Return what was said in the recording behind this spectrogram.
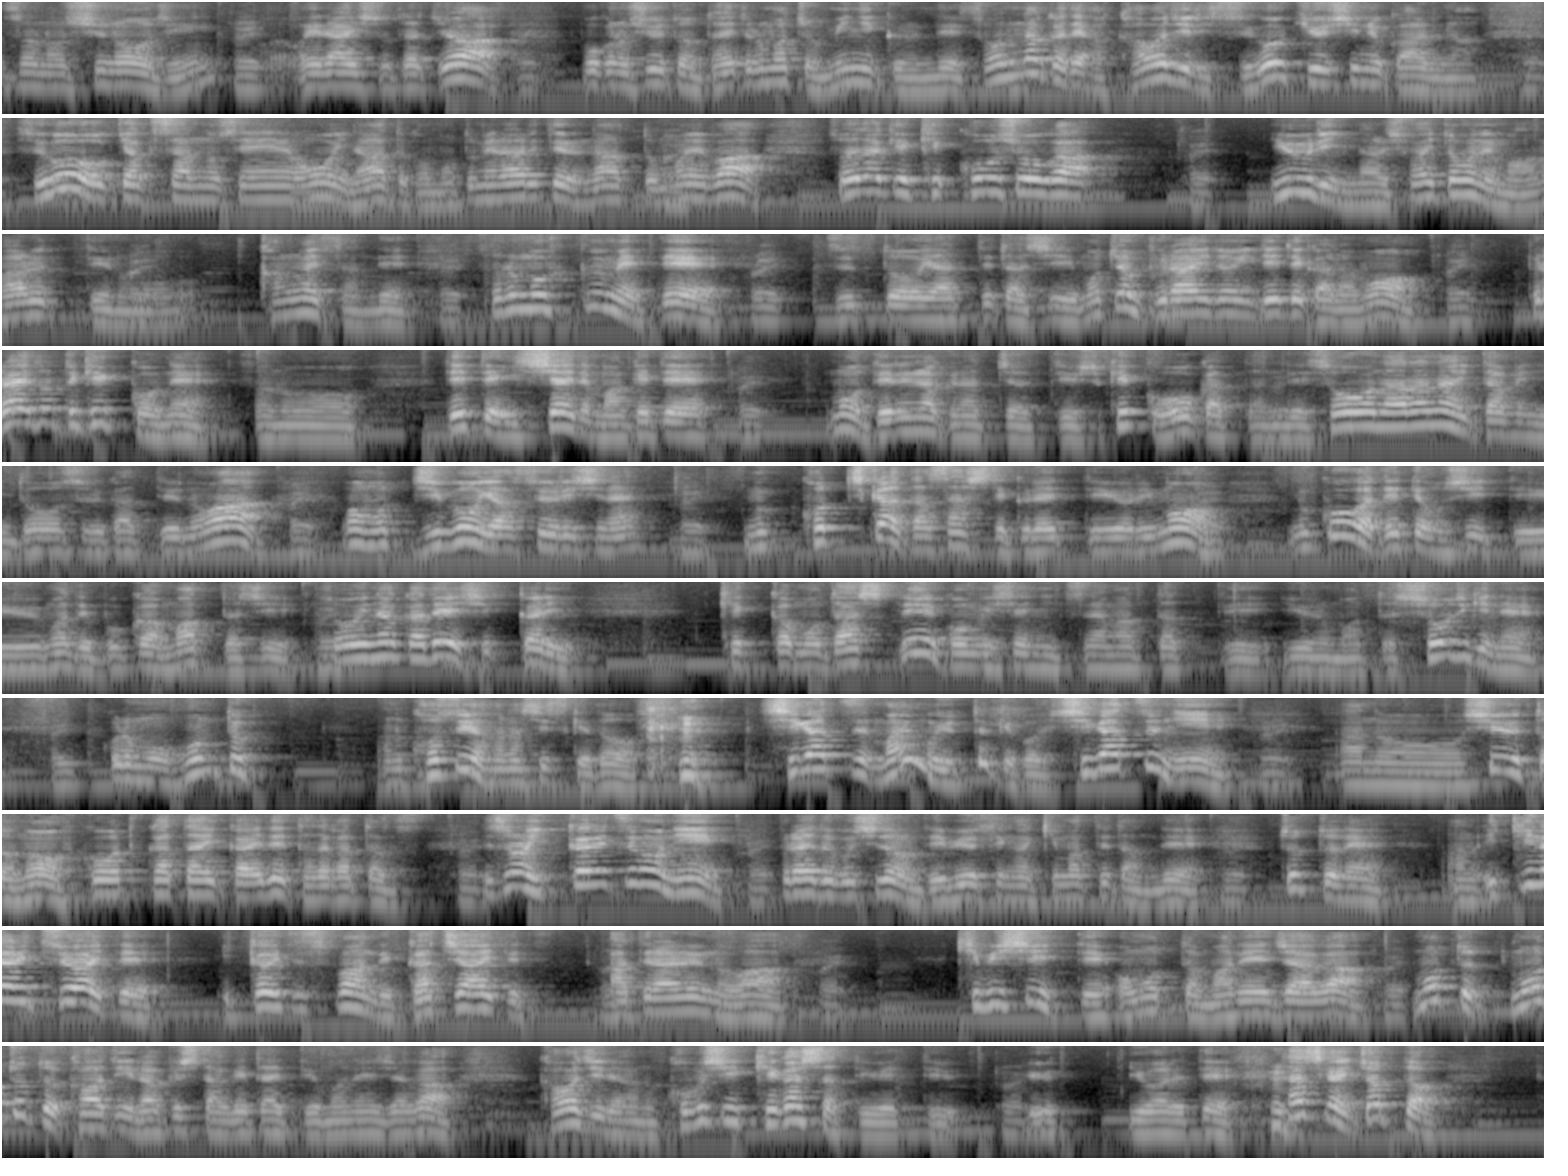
その首脳陣、偉い人たちは僕のシュートのタイトルマッチを見に来るんでその中であ川尻すごい求心力あるな。すごいお客さんの声援多いなとか求められてるなと思えばそれだけけ交渉がはい有利になるしファイトマネーも上がるっていうのを考えてたんでそれも含めてはい。ずっとやってたしもちろんプライドに出てからもはい。プライドって結構ねその出て1試合で負けてはい。もう出れなくなっちゃうっていう人結構多かったんでそうならないためにどうするかっていうのははい。もう自分を安売りしない。こっちから出させてくれっていうよりも、はい。向こうが出てほしいっていうまで僕は待ったし、はい。そういう中でしっかり結果も出してゴミ戦につながったっていうのもあったし正直ねはい。これもう本当あのこすい話ですけど 4月前も言ったっけこれ？4月にはい。あのーシュートの福岡大会で戦ったんです、はい。でその1ヶ月後に、プライド武士道のデビュー戦が決まってたんで、ちょっとねあのいきなり強い相手1ヶ月スパンでガチ相手当てられるのははい。厳しいって思ったマネージャーが、い。もっともうちょっと川尻楽してあげたいっていうマネージャーが川尻あの拳怪我したって言えって言われて確かにちょっと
